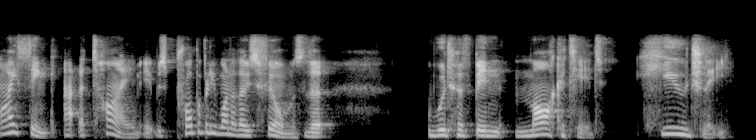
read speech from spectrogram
I think at the time it was probably one of those films that would have been marketed hugely,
